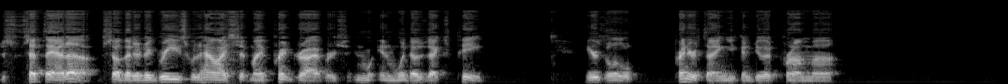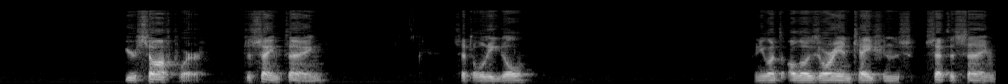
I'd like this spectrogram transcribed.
just set that up so that it agrees with how I set my print drivers in, in Windows XP. Here's a little printer thing. You can do it from uh, your software. It's the same thing. Set to legal. And you want all those orientations set the same.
